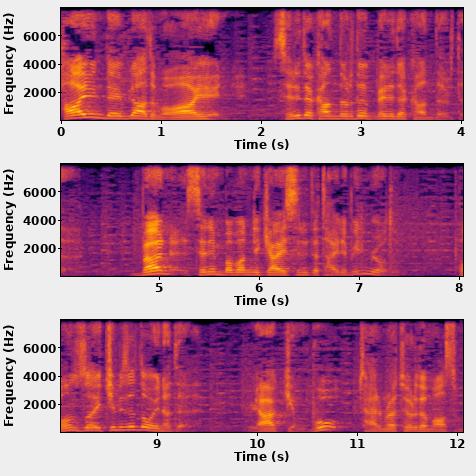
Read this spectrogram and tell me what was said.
Hain de evladım o hain. Seni de kandırdı, beni de kandırdı. Ben senin babanın hikayesini detaylı bilmiyordum. Ponza ikimize de oynadı. Lakin bu Terminatör'ü de masum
